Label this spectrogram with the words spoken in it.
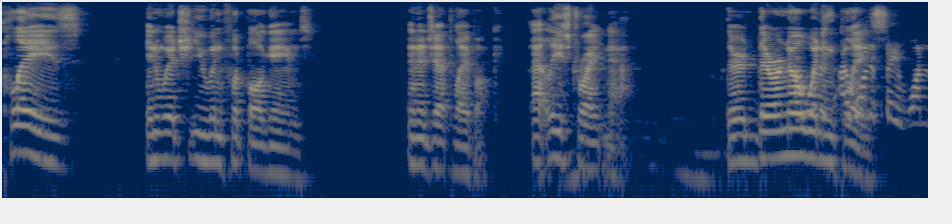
plays in which you win football games in a Jet playbook, at least right now. There, there are no winning plays. I want to say one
